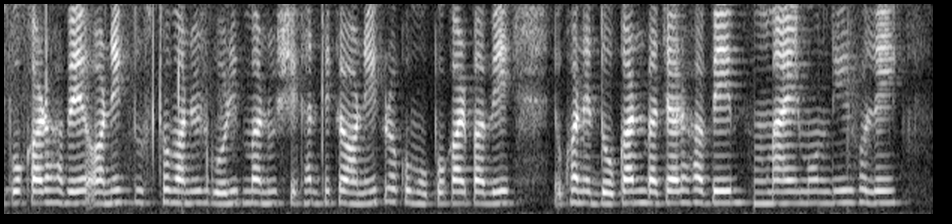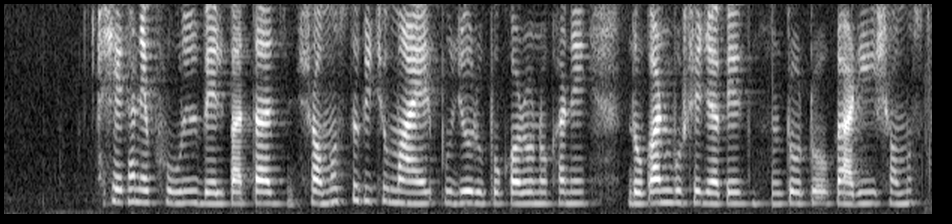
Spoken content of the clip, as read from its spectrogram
উপকার হবে, অনেক দুস্থ মানুষ, গরিব মানুষ সেখান থেকে অনেক রকম উপকার পাবে। ওখানে দোকান বাজার হবে, মায়ের মন্দির হলেই সেখানে ফুল, বেলপাতা, সমস্ত কিছু মায়ের পুজোর উপকরণ ওখানে দোকান বসে যাবে, টোটো, গাড়ি, সমস্ত,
